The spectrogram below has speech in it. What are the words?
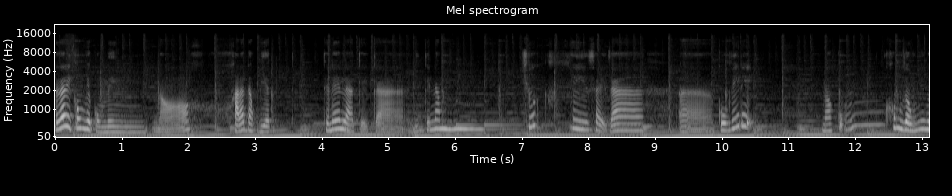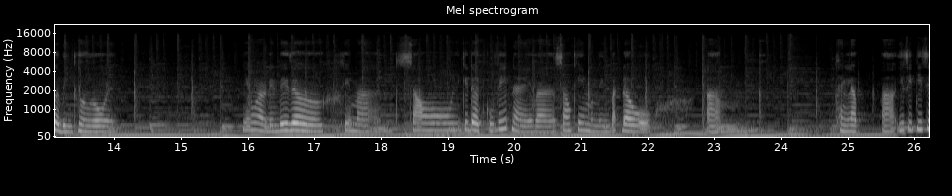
Thật ra thì công việc của mình nó khá là đặc biệt. Thế nên là kể cả những cái năm trước khi xảy ra à, covid ấy nó cũng không giống như người bình thường rồi nhưng mà đến bây giờ khi mà sau những cái đợt covid này và sau khi mà mình bắt đầu um, thành lập ờ, uh, EasyPG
